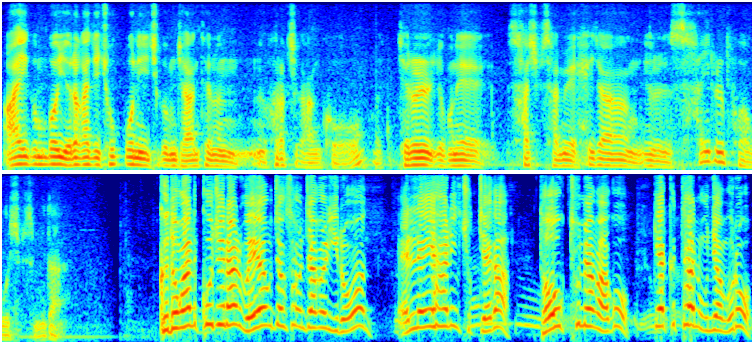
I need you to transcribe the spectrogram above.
아 이건 뭐 여러 가지 조건이 지금 저한테는 허락지가 않고 저를 이번에 43회 회장을 사의를 표하고 싶습니다. 그동안 꾸준한 외형적 성장을 이뤄온 LA 한인 축제가 더욱 투명하고 깨끗한 운영으로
